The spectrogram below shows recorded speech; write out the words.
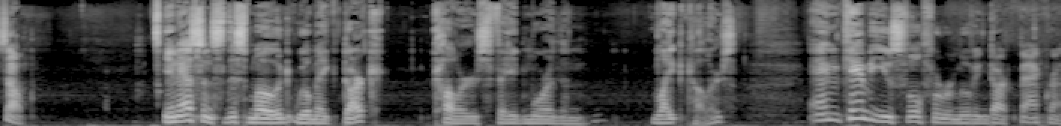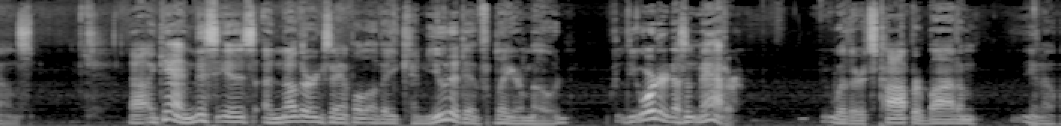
So, in essence, this mode will make dark colors fade more than light colors and can be useful for removing dark backgrounds. Uh, again, this is another example of a commutative layer mode. The order doesn't matter, whether it's top or bottom, you know.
